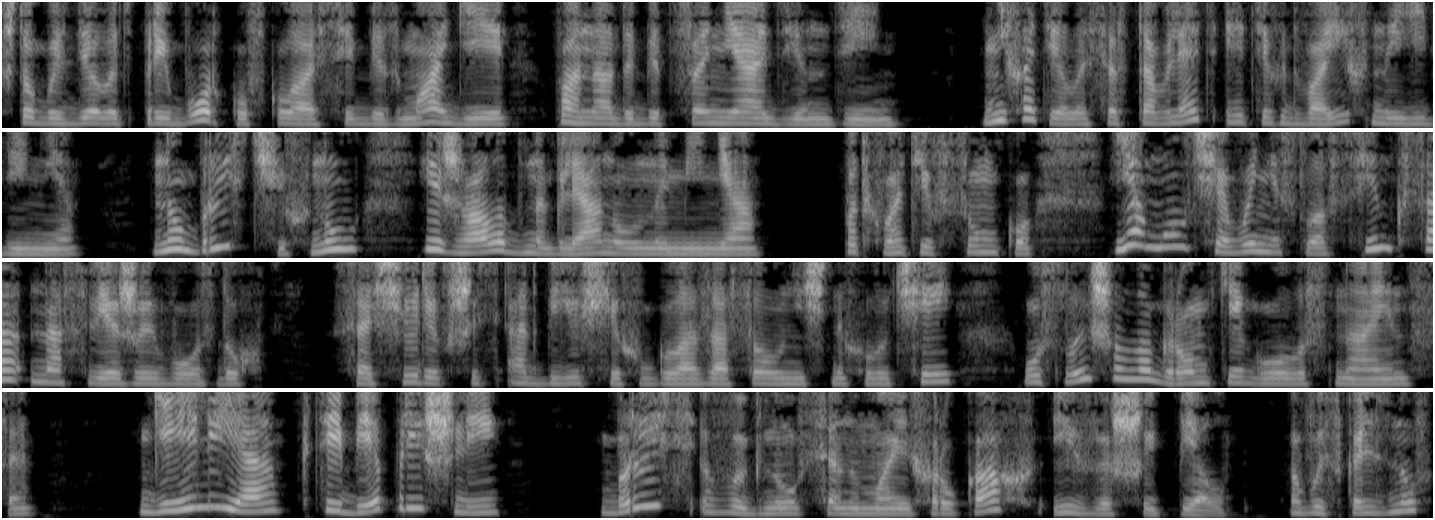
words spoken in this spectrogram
чтобы сделать приборку в классе без магии, понадобится не один день. Не хотелось оставлять этих двоих наедине, но брысь чихнул и жалобно глянул на меня. Подхватив сумку, я молча вынесла сфинкса на свежий воздух. Сощурившись от бьющих в глаза солнечных лучей, услышала громкий голос Найнсы. «Гелия, к тебе пришли!» Брысь выгнулся на моих руках и зашипел. Выскользнув,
